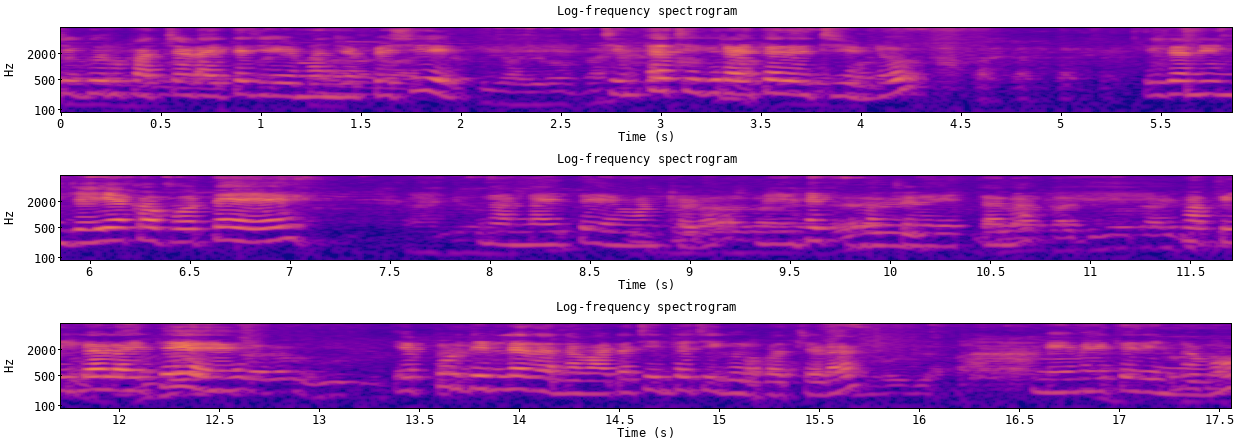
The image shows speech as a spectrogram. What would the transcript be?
చిగురు పచ్చడి అయితే చేయమని చెప్పేసి చింత చిగురు అయితే తెచ్చిండు. ఇక నేను చేయకపోతే నన్ను అయితే ఏమంటాడో నేనైతే పచ్చడి చేస్తాను మా పిల్లలు అయితే ఎప్పుడు తినలేదన్నమాట చింత చిగురు పచ్చడ. మేమైతే తిన్నాము.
